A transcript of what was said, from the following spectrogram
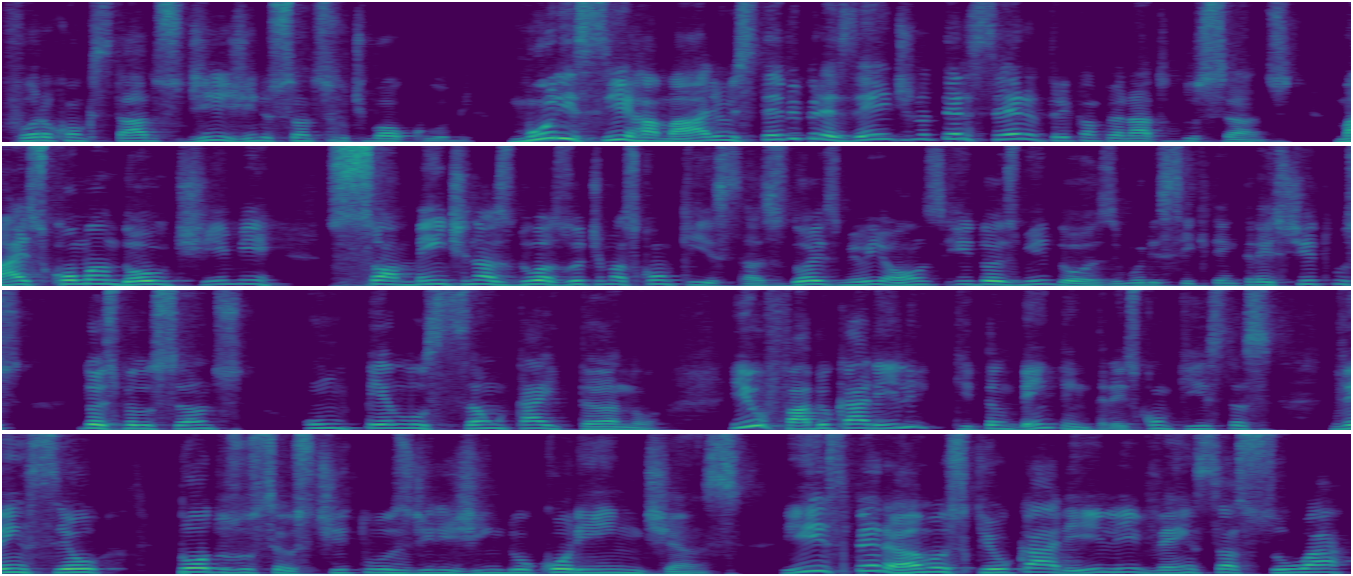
foram conquistados dirigindo o Santos Futebol Clube. Murici Ramalho esteve presente no terceiro tricampeonato do Santos, mas comandou o time somente nas duas últimas conquistas, 2011 e 2012. Murici que tem três títulos, dois pelo Santos, um pelo São Caetano. E o Fábio Carilli, que também tem três conquistas, venceu todos os seus títulos dirigindo o Corinthians. E esperamos que o Carilli vença sua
